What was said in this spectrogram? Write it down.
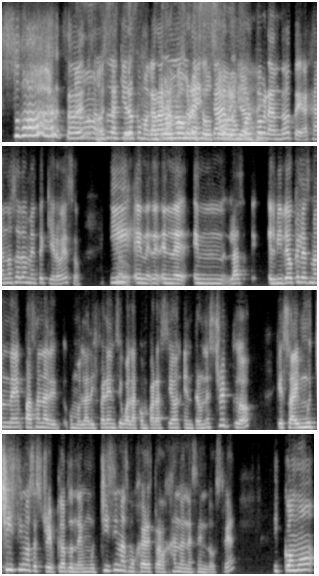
sudar, ¿sabes? o sea, no solo quiero como agarrar un, hombre, tocarlo, un cuerpo grandote, ajá, no solamente quiero eso. Y en, en, en, las, el video que les mandé pasan la, como la diferencia, igual la comparación entre un strip club, que hay muchísimos strip clubs donde hay muchísimas mujeres trabajando en esa industria, y cómo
